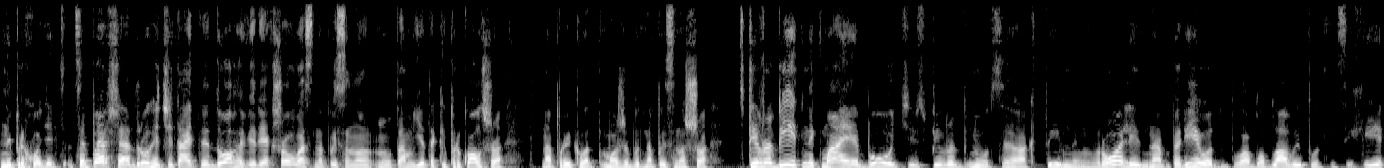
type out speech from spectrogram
Не приходять. Це перше, а друге, читайте договір. Якщо у вас написано, ну там є такий прикол, що, наприклад, може бути написано, що співробітник має бути співроб... ну, це активним в ролі на період, бла бла бла, виплати цих. І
